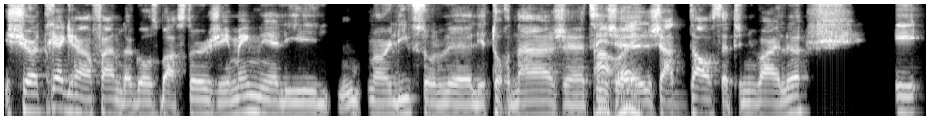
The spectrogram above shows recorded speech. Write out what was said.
je suis un très grand fan de Ghostbusters. J'ai même les, un livre sur le- les tournages. euh, Ah, ouais. J'adore cet univers-là. Et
